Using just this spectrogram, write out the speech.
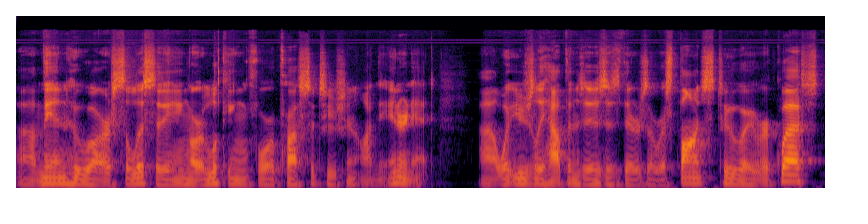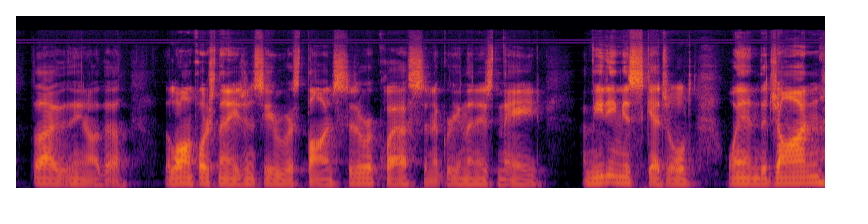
uh, men who are soliciting or looking for prostitution on the internet. Uh, what usually happens is, is there's a response to a request. you know, the, the law enforcement agency responds to the request, an agreement is made, a meeting is scheduled. When the John,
